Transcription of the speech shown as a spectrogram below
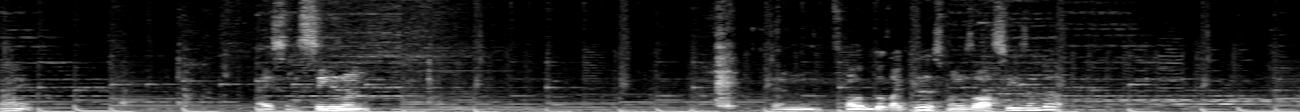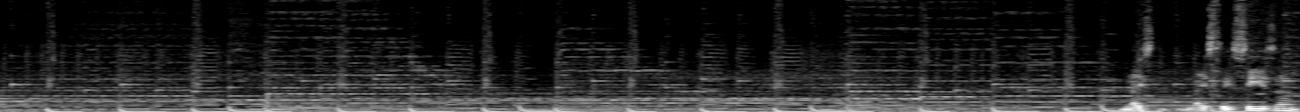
All right. Nice and seasoned. Then it's gonna look like this when it's all seasoned up. Nice, nicely seasoned.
